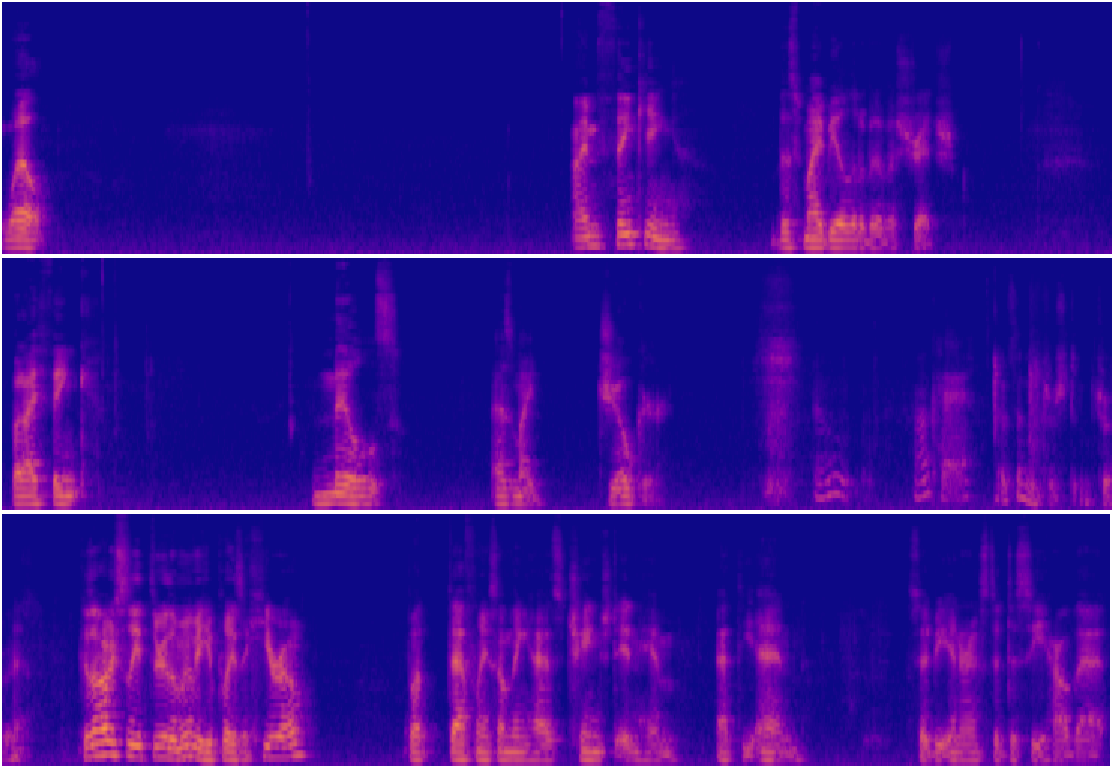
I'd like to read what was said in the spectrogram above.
Well, I'm thinking this might be a little bit of a stretch, but I think Mills as my Joker. Ooh, okay. That's an interesting choice. Yeah. Because obviously, through the movie, he plays a hero, but definitely something has changed in him at the end. So I'd be interested to see how that.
